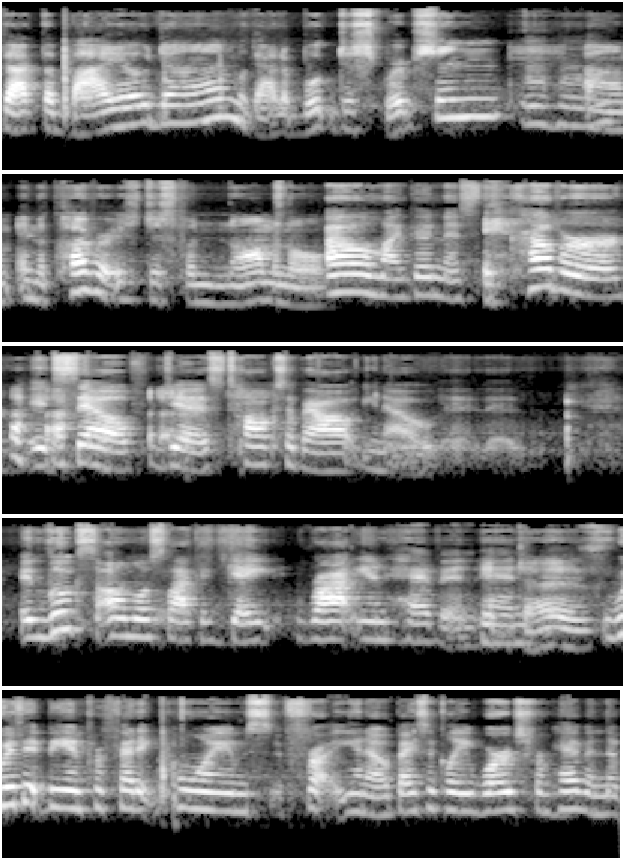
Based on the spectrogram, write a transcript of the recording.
got the bio done we got a book description um, and the cover is just phenomenal Oh my goodness. The cover itself just talks about, you know, it looks almost like a gate right in heaven. It and does. with it being prophetic poems, fr- you know, basically words from heaven, the,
